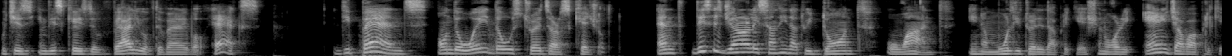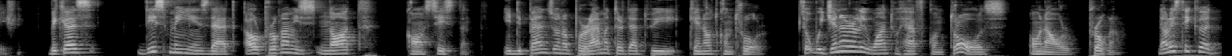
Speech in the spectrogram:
which is in this case the value of the variable x, depends on the way those threads are scheduled. And this is generally something that we don't want in a multi-threaded application or any Java application because this means that our program is not consistent. It depends on a parameter that we cannot control. So we generally want to have controls on our program. Now let's take a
